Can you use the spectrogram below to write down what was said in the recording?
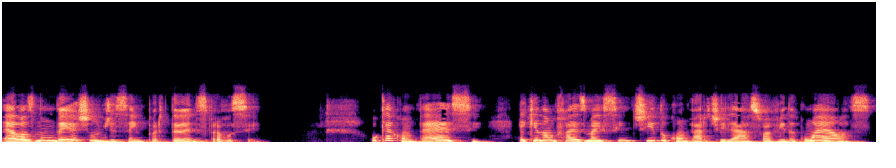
Elas não deixam de ser importantes para você. O que acontece é que não faz mais sentido compartilhar a sua vida com elas.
